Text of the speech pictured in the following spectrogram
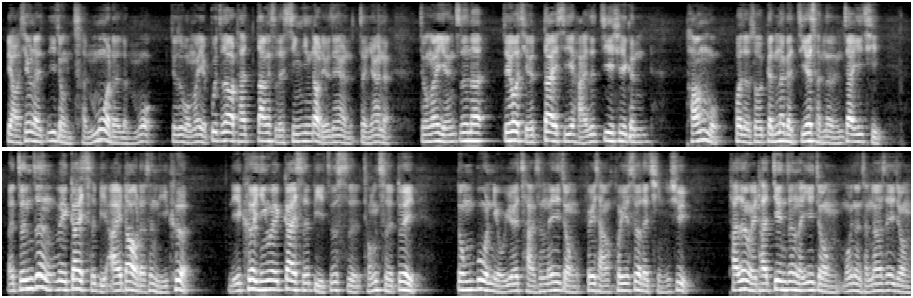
表现了一种沉默的冷漠，就是我们也不知道他当时的心境到底是怎样怎样的。总而言之呢，最后其实黛西还是继续跟汤姆或者说跟那个阶层的人在一起，而真正为盖茨比哀悼的是尼克。尼克因为盖茨比之死，从此对东部纽约产生了一种非常灰色的情绪。他认为他见证了一种某种程度上是一种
